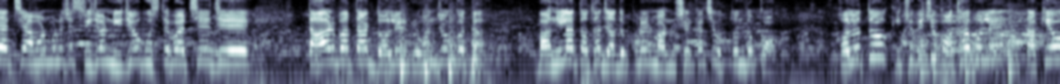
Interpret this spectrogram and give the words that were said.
যাচ্ছে, আমার মনে হচ্ছে সৃজন নিজেও বুঝতে পারছে যে তার বা তার দলের গ্রহণযোগ্যতা বাংলা তথা যাদবপুরের মানুষের কাছে অত্যন্ত কম। ফলত কিছু কিছু কথা বলে তাকেও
